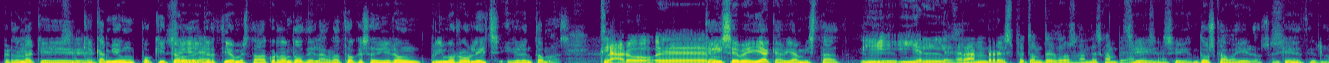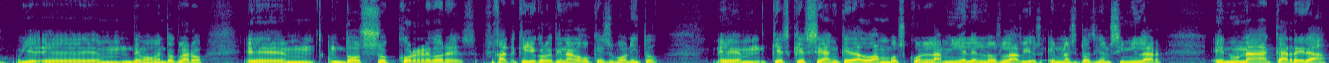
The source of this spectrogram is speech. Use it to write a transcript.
perdona que, Sí. que cambie un poquito Sí. de tercio, me estaba acordando del abrazo que se dieron Primo Roglic y Grant Thomas, Claro. eh, que ahí se veía que había amistad. Y, Eh, y el gran respeto entre dos grandes sí, campeones. ¿eh? sí, dos caballeros, hay Sí. que decirlo. Oye, eh, de momento, claro, dos corredores, fíjate, que yo creo que tiene algo que es bonito, eh, que es que se han quedado ambos con la miel en los labios en una situación similar, en una carrera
